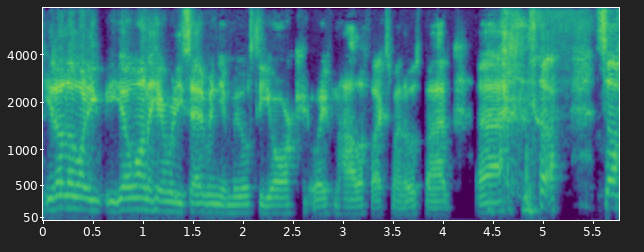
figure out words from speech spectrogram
you don't know what he, you don't want to hear what he said when you moved to York away from Halifax, man. It was bad. Uh, so,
